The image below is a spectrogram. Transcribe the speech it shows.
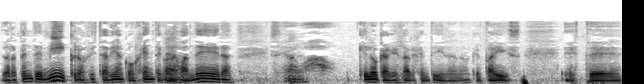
y de repente micros, ¿viste? Habían con gente con las banderas. Y decía, wow, qué loca que es la Argentina, ¿no? Qué país. Este,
